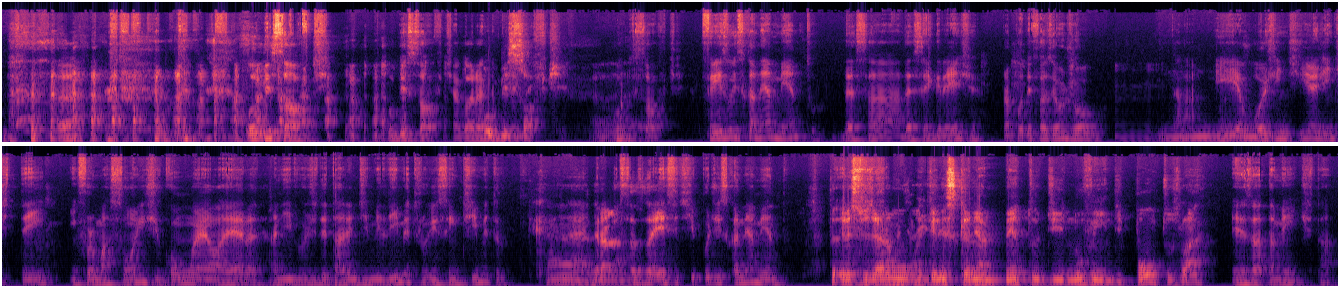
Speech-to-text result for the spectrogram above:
Ubisoft. Ubisoft. Agora. Ubisoft. Ah, Ubisoft. Fez um escaneamento dessa, dessa igreja para poder fazer o jogo. Tá? E hum. hoje em dia a gente tem informações de como ela era a nível de detalhe de milímetro e centímetro, né, graças a esse tipo de escaneamento. Então, Eles fizeram aquele escaneamento de nuvem de pontos lá? Exatamente, tá?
